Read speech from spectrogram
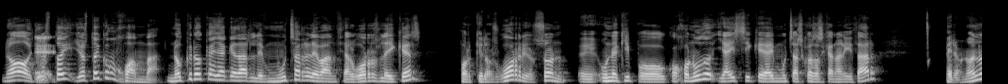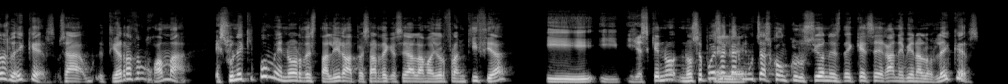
No, yo Eh. estoy, yo estoy con Juanma. No creo que haya que darle mucha relevancia al Warriors Lakers, porque los Warriors son eh, un equipo cojonudo y ahí sí que hay muchas cosas que analizar, pero no en los Lakers. O sea, tienes razón, Juanma. Es un equipo menor de esta liga, a pesar de que sea la mayor franquicia. Y, y- y es que no, no se puede sacar muchas conclusiones de que se gane bien a los Lakers.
